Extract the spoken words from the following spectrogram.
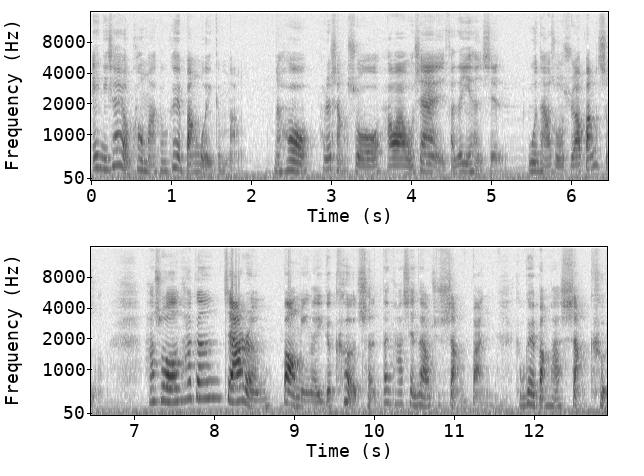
哎，你现在有空吗？可不可以帮我一个忙？然后他就想说，好啊，我现在反正也很闲，问他说需要帮什么？他说他跟家人报名了一个课程，但他现在要去上班。可不可以帮他上课？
